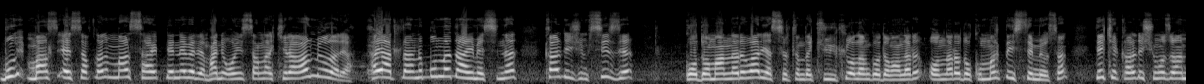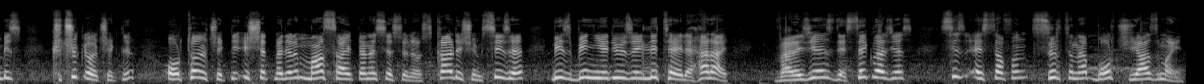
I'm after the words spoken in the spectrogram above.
bu mal esnafların mal sahiplerine verelim. Hani o insanlar kira almıyorlar ya. Hayatlarını bununla daim etsinler. Kardeşim siz de godomanları var ya sırtındaki yükü olan godomanları onlara dokunmak da istemiyorsan de ki kardeşim o zaman biz küçük ölçekli, orta ölçekli işletmelerin mal sahiplerine sesleniyoruz. Kardeşim size biz 1750 TL her ay vereceğiz, destek vereceğiz. Siz esnafın sırtına borç yazmayın,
